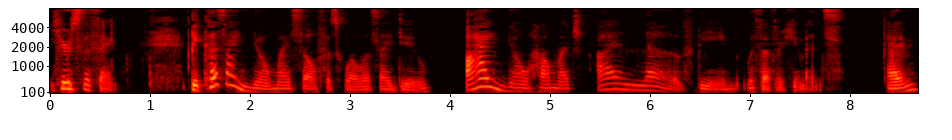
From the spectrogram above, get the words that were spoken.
here's the thing because I know myself as well as I do, I know how much I love being with other humans. Okay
